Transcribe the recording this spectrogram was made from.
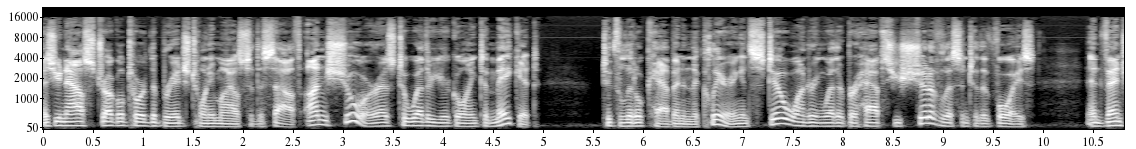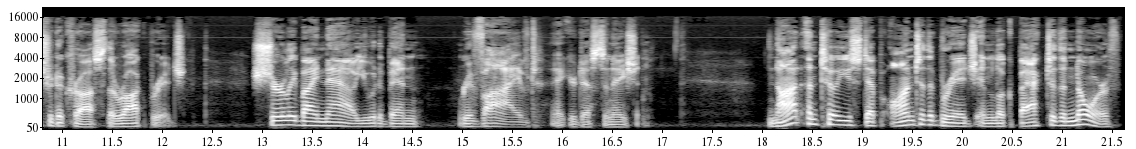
As you now struggle toward the bridge 20 miles to the south, unsure as to whether you're going to make it to the little cabin in the clearing, and still wondering whether perhaps you should have listened to the voice and ventured across the rock bridge. Surely by now you would have been revived at your destination. Not until you step onto the bridge and look back to the north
